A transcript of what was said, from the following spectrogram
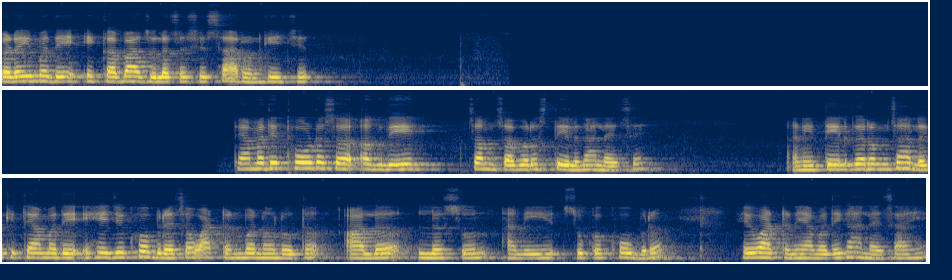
कढईमध्ये एका बाजूलाच असे सारून घ्यायचे त्यामध्ये थोडंसं अगदी एक चमचाभरच तेल घालायचं आहे आणि तेल गरम झालं की त्यामध्ये हे जे खोबऱ्याचं वाटण बनवलं होतं आलं लसूण आणि सुकं खोबरं हे वाटण यामध्ये घालायचं आहे.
